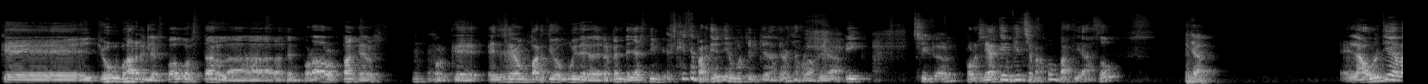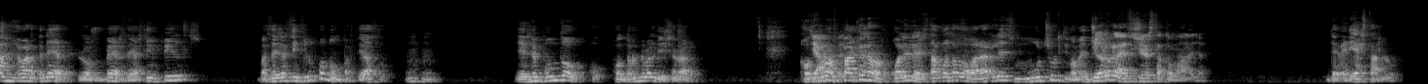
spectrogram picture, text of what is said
que Joe Barry les pueda costar la, la temporada a los Packers, Ujú. porque este será un partido muy de de repente Justin Es que este partido tiene mucha implicación hasta por la primera pick. Sí, claro. Porque si Justin Fields se va con un partidazo, Ya. la última imagen que van a tener los Bears de Justin Fields va a ser Justin Fields jugando un partidazo. Ujú. Y en ese punto, co- contra un nivel divisional. Contra Ya, unos pero- Packers a los cuales les está costando ganarles mucho últimamente. Yo creo que la decisión está tomada ya. Debería estarlo.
